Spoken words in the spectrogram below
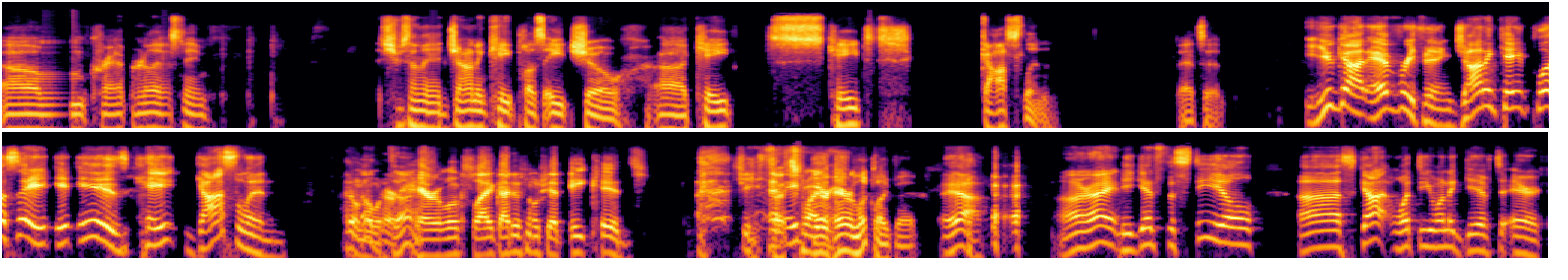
Um crap, her last name. She was on the John and Kate plus eight show. Uh Kate Kate Gosselin. That's it. You got everything. John and Kate plus eight. It is Kate Gosselin. I don't know what her done. hair looks like. I just know she had eight kids. She had That's eight why her hair looked like that. Yeah. All right. He gets the steal. Uh, Scott, what do you want to give to Eric?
